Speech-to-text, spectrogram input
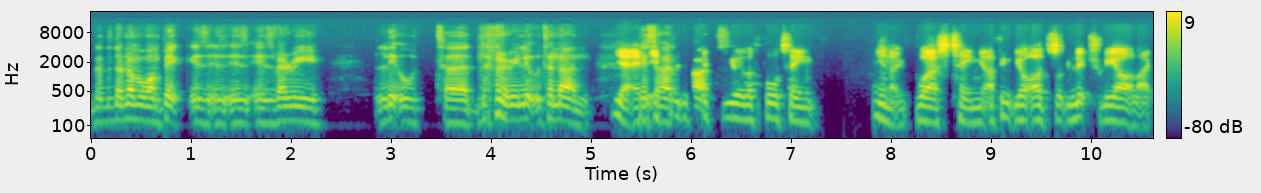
the, the number one pick is is, is, is very little to very little to none. Yeah, if, if, if you're the 14th, you know, worst team, I think your odds literally are like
